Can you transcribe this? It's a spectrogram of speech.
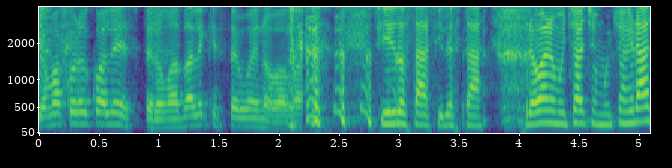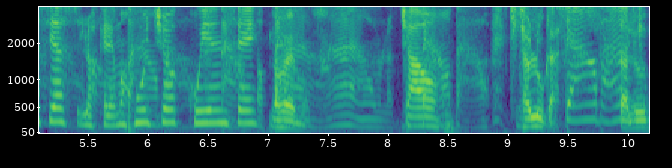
no me acuerdo cuál es, pero más vale que esté bueno, papá. Sí lo está, sí lo está. Pero bueno, muchachos, muchas gracias. Los queremos mucho. Cuídense. Nos vemos. Chao. Chao, Lucas. Salud.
